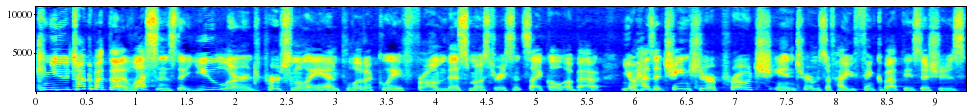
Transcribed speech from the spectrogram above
can you talk about the lessons that you learned personally and politically from this most recent cycle about, you know, has it changed your approach in terms of how you think about these issues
